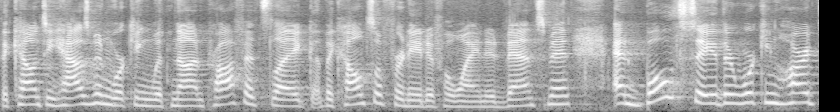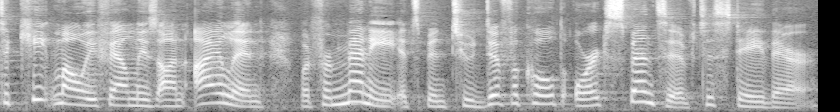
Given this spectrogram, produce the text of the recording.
The county has been working with nonprofits like the Council for Native Hawaiian Advancement, and both say they're working hard to keep Maui families on island. But for many, it's been too difficult or expensive to stay there.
